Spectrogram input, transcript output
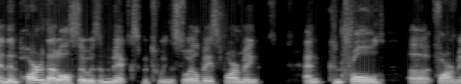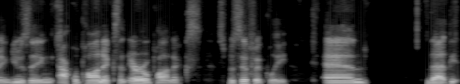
And then part of that also is a mix between the soil-based farming and controlled uh, farming using aquaponics and aeroponics specifically, and that the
